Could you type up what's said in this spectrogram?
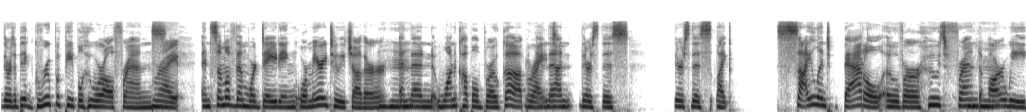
there was a big group of people who were all friends Right. and some of them were dating or married to each other mm-hmm. and then one couple broke up Right. and then there's this there's this like silent battle over whose friend are we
